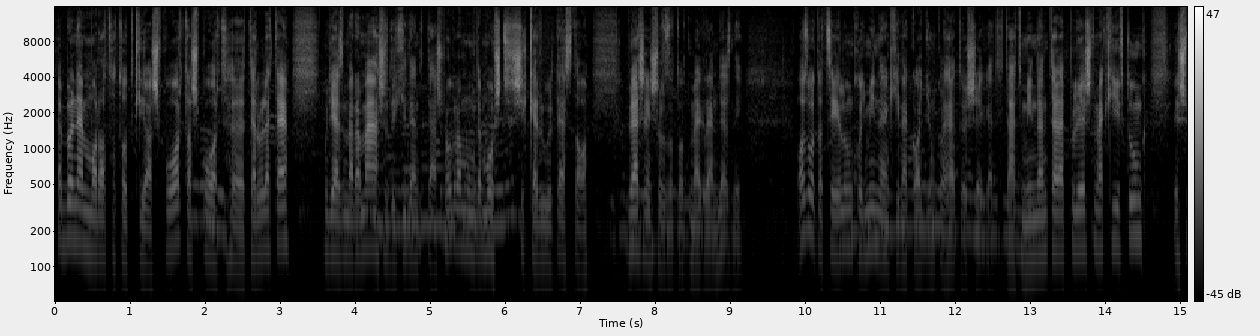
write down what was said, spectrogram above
ebből nem maradhatott ki a sport, a sport területe. Ugye ez már a második identitás programunk, de most sikerült ezt a versenysorozatot megrendezni. Az volt a célunk, hogy mindenkinek adjunk lehetőséget. Tehát minden települést meghívtunk, és,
